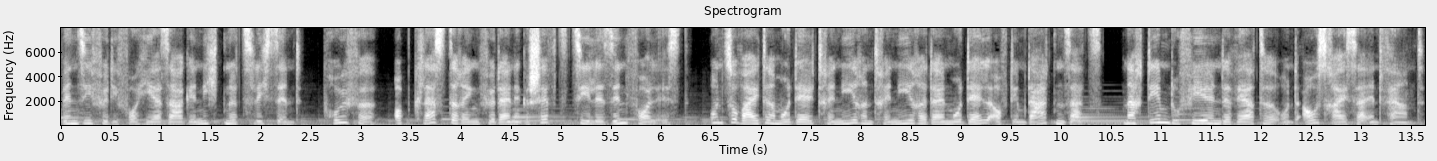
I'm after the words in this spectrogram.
wenn sie für die Vorhersage nicht nützlich sind, prüfe, ob Clustering für deine Geschäftsziele sinnvoll ist, und so weiter. Modell trainieren trainiere dein Modell auf dem Datensatz, nachdem du fehlende Werte und Ausreißer entfernt,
